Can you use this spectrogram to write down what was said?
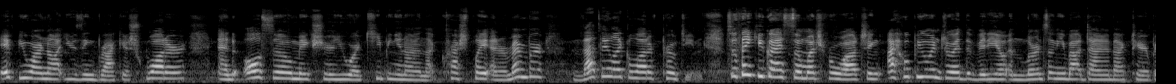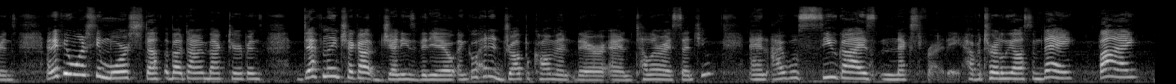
if you are not using brackish water, and also make sure you are keeping an eye on that crush plate, and remember that they like a lot of protein. So thank you guys so much for watching. I hope you enjoyed the video and learned something about Diamondback Terrapins, and if you want to see more stuff about Diamondback Terrapins, definitely check out Jenny's video, and go ahead and drop a comment there and tell her I sent you, and I will see you guys next Friday. Have a totally awesome day. Bye!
